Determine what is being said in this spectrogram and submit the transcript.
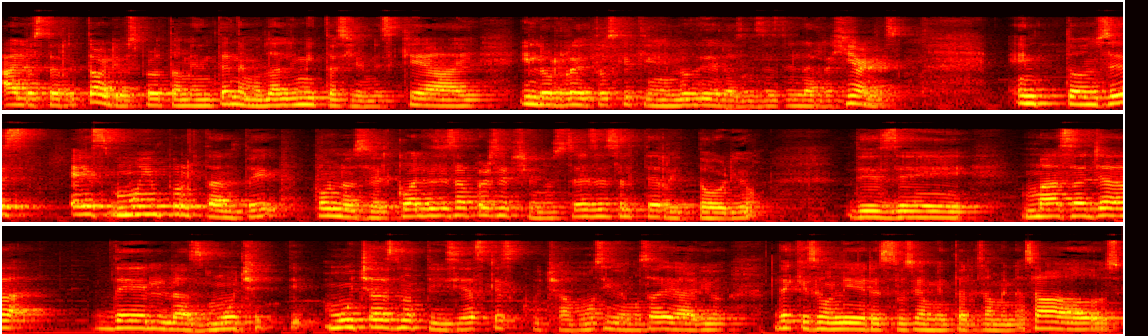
a los territorios, pero también tenemos las limitaciones que hay y los retos que tienen los liderazgos desde las regiones. Entonces es muy importante conocer cuál es esa percepción de ustedes desde el territorio, desde más allá de las muchas noticias que escuchamos y vemos a diario de que son líderes socioambientales amenazados,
